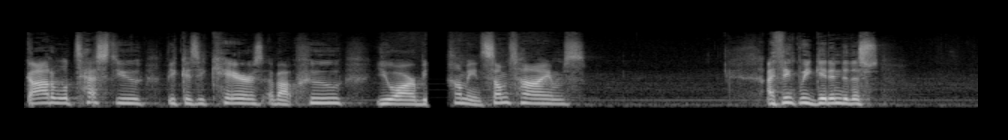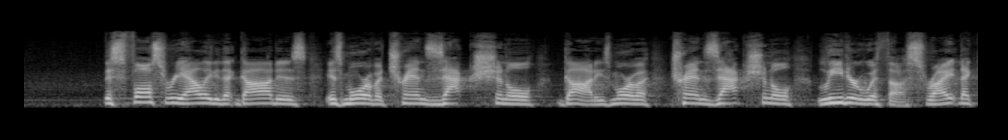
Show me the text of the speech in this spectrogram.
God will test you because He cares about who you are becoming. Sometimes I think we get into this this false reality that God is, is more of a transactional God. He's more of a transactional leader with us, right? Like,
